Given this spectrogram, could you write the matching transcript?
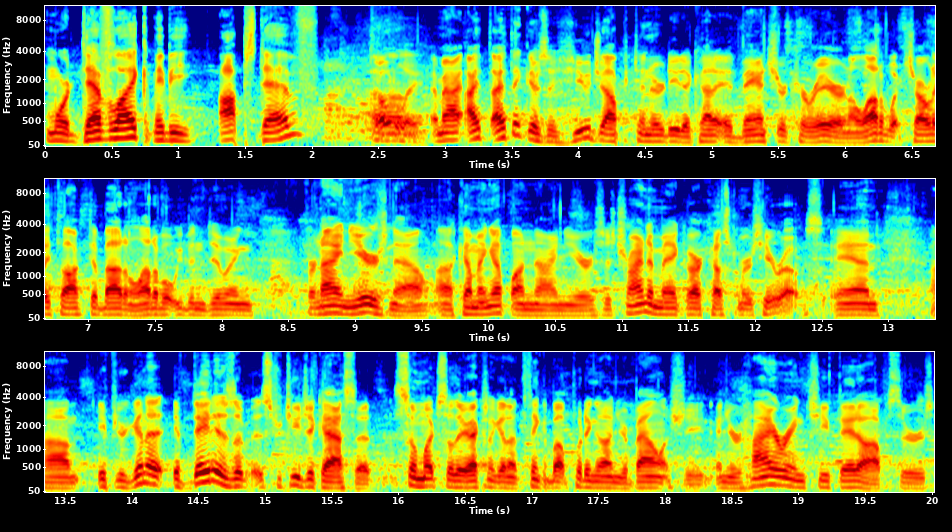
more dev-like, maybe ops dev? Totally. I mean, I, I think there's a huge opportunity to kind of advance your career, and a lot of what Charlie talked about, and a lot of what we've been doing for nine years now, uh, coming up on nine years, is trying to make our customers heroes. And um, if you're going to, if data is a strategic asset, so much so they're actually going to think about putting on your balance sheet, and you're hiring chief data officers,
